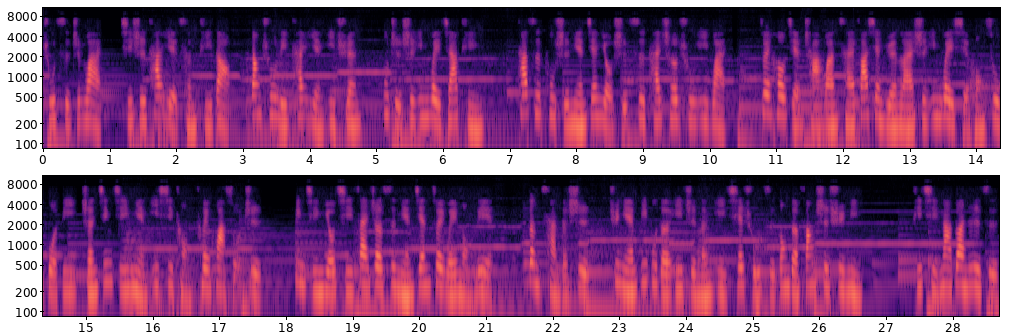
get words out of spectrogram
除此之外，其实他也曾提到，当初离开演艺圈，不只是因为家庭。他自曝十年间有十次开车出意外，最后检查完才发现，原来是因为血红素过低、神经及免疫系统退化所致。病情尤其在这四年间最为猛烈。更惨的是，去年逼不得已，只能以切除子宫的方式续命。提起那段日子，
